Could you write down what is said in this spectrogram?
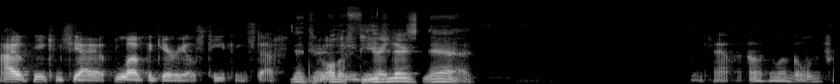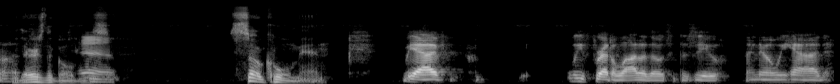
I you can see I love the Gharial's teeth and stuff. Yeah, dude. There's All the Fiji right there. Yeah. Oh, the little golden Oh, frog. there's the golden. Yeah. So cool, man. Yeah, I've we've bred a lot of those at the zoo. I know we had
